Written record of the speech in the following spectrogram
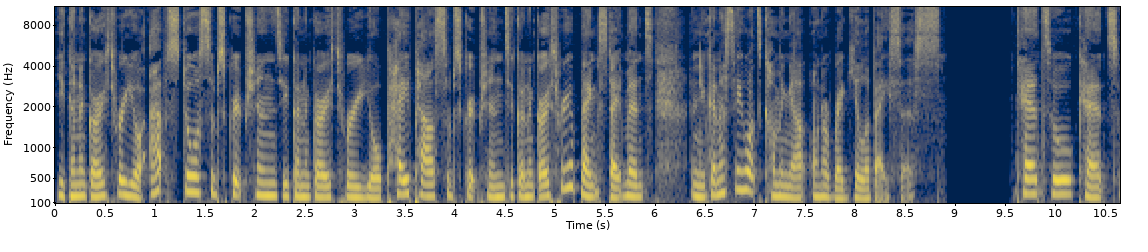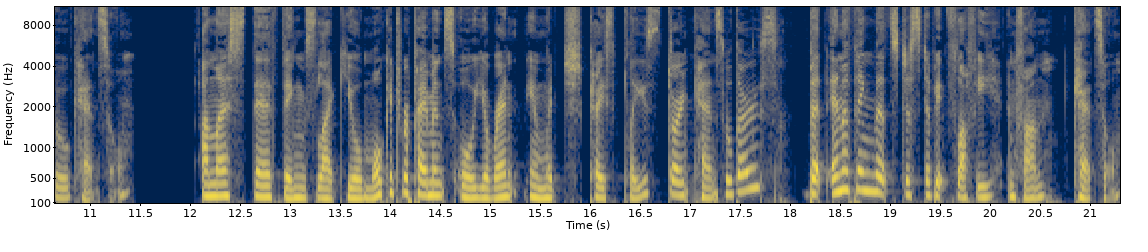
You're going to go through your App Store subscriptions, you're going to go through your PayPal subscriptions, you're going to go through your bank statements, and you're going to see what's coming out on a regular basis. Cancel, cancel, cancel unless they're things like your mortgage repayments or your rent, in which case, please don't cancel those. But anything that's just a bit fluffy and fun, cancel.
